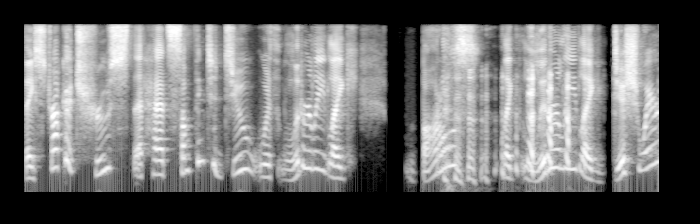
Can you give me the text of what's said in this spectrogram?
They struck a truce that had something to do with literally like bottles, like literally like dishware?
